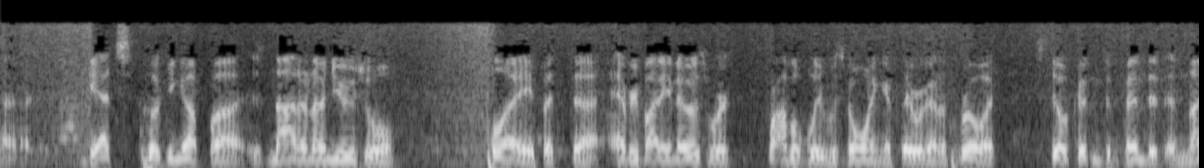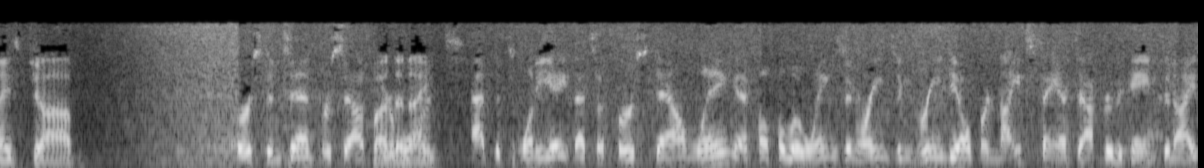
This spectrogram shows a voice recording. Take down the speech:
uh, Getz hooking up uh, is not an unusual play, but uh, everybody knows where it probably was going if they were going to throw it. Still couldn't defend it. A nice job. First and 10 for South By the Dearborn Knights. at the 28. That's a first down wing at Buffalo Wings and Rings in Greendale for Knights fans after the game tonight.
